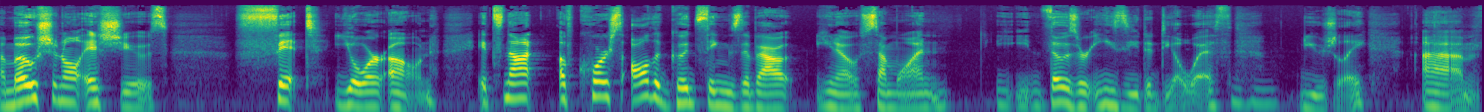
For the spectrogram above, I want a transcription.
emotional issues fit your own. It's not, of course, all the good things about you know someone. y- Those are easy to deal with, usually. Um,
